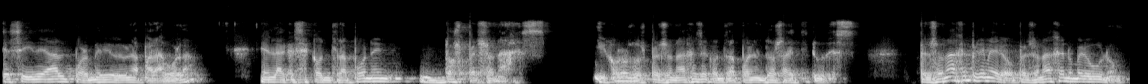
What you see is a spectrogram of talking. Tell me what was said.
ese ideal por medio de una parábola en la que se contraponen dos personajes. Y con los dos personajes se contraponen dos actitudes. Personaje primero, personaje número uno.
